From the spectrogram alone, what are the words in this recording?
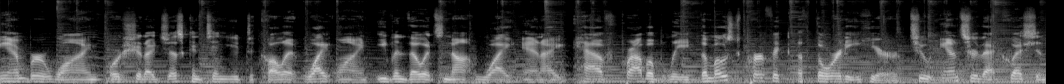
amber wine, or should I just continue to call it white wine, even though it's not white. And I have probably the most perfect authority here to answer that question.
